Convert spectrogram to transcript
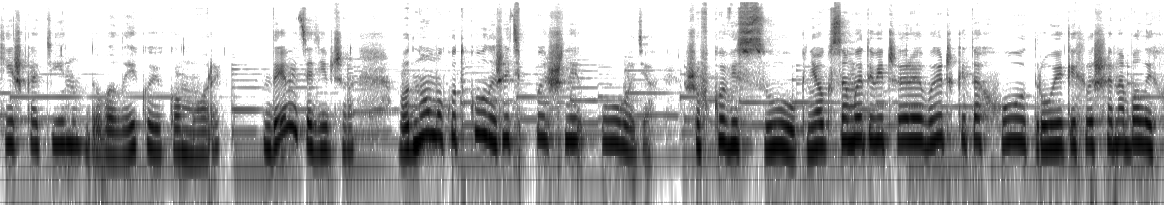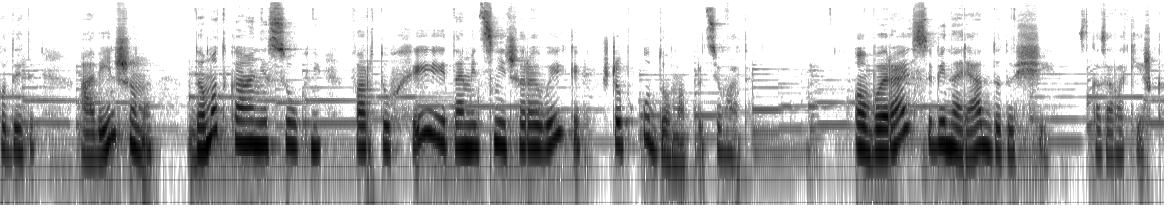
кішка Тіну до великої комори. Дивиться дівчина, в одному кутку лежить пишний одяг, шовкові сукні, оксамитові черевички та хутро, у яких лише на бали ходити, а в іншому домоткані сукні, фартухи та міцні черевики, щоб удома працювати. Обирай собі наряд до душі, сказала кішка.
